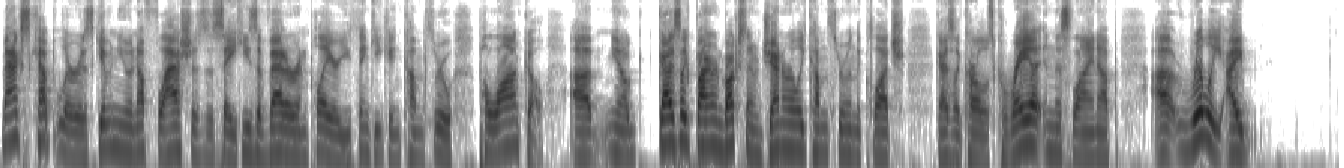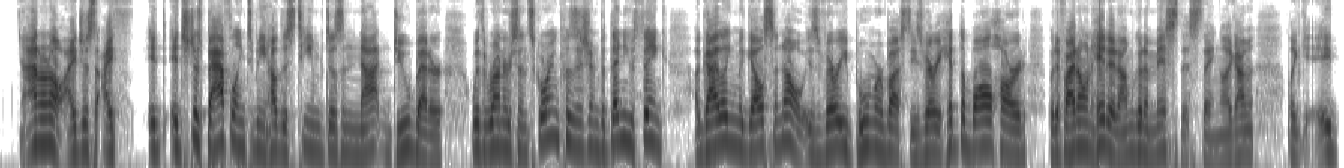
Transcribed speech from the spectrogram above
Max Kepler has given you enough flashes to say he's a veteran player. You think he can come through. Polanco, uh, you know, Guys like Byron Buxton have generally come through in the clutch. Guys like Carlos Correa in this lineup. Uh, really, I, I don't know. I just I it, it's just baffling to me how this team does not do better with runners in scoring position. But then you think a guy like Miguel Sano is very boomer bust. He's very hit the ball hard, but if I don't hit it, I'm gonna miss this thing. Like I'm like it,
